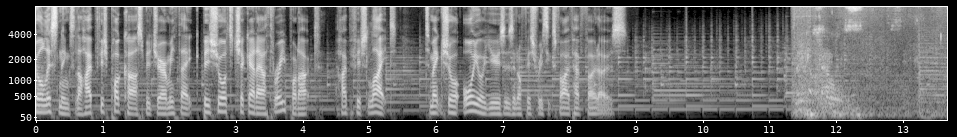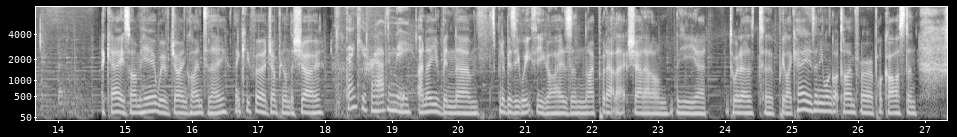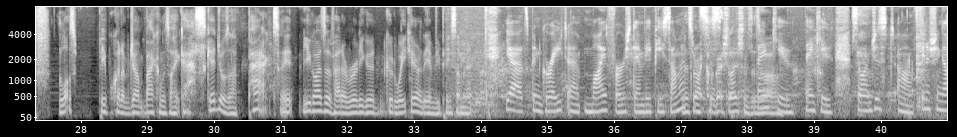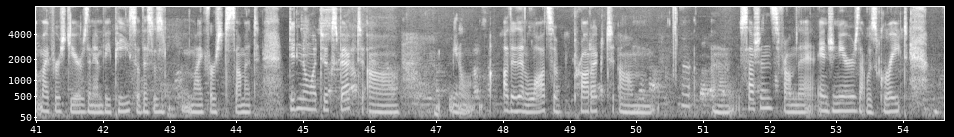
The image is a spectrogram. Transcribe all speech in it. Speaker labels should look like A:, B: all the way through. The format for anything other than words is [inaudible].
A: You're listening to the Hyperfish podcast with Jeremy Thake. Be sure to check out our three product, Hyperfish Lite, to make sure all your users in Office 365 have photos. Okay, so I'm here with Joanne Klein today. Thank you for jumping on the show.
B: Thank you for having me.
A: I know you've been, um, it's been a busy week for you guys, and I put out that shout out on the uh, Twitter to be like, hey, has anyone got time for a podcast? And lots of people kind of jumped back and was like, ah, schedules are packed. It, you guys have had a really good good week here at the MVP Summit.
B: Yeah, it's been great. Uh, my first MVP Summit.
A: That's right. This Congratulations
B: is, thank
A: well.
B: you. Thank you. So I'm just uh, finishing up my first year as an MVP. So this is my first summit. Didn't know what to expect. Uh, you know, other than lots of product um, uh, sessions from the engineers, that was great.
